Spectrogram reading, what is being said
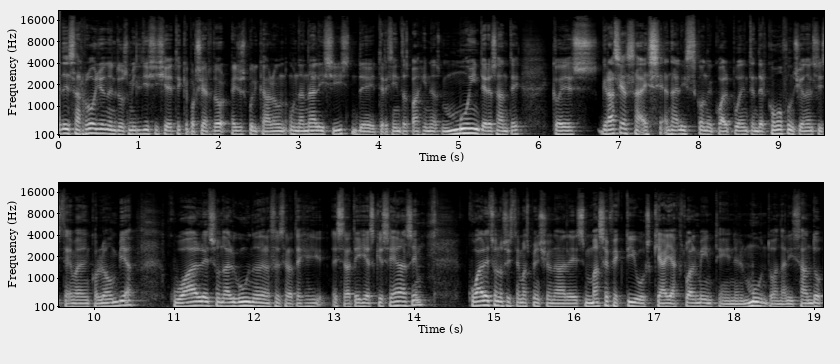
Desarrollo en el 2017, que por cierto ellos publicaron un análisis de 300 páginas muy interesante, que es gracias a ese análisis con el cual puede entender cómo funciona el sistema en Colombia, cuáles son algunas de las estrategias que se hacen, cuáles son los sistemas pensionales más efectivos que hay actualmente en el mundo, analizando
